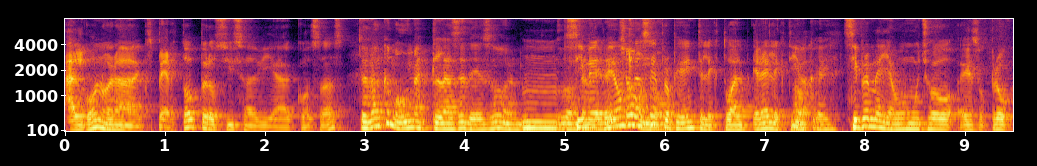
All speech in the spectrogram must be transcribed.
algo, no era experto, pero sí sabía cosas. ¿Te dan como una clase de eso? En, mm, sí, me dieron clase no? de propiedad intelectual, era electiva. Okay. Siempre me llamó mucho eso, pero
